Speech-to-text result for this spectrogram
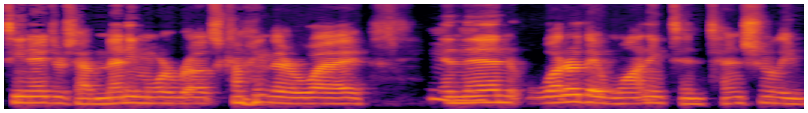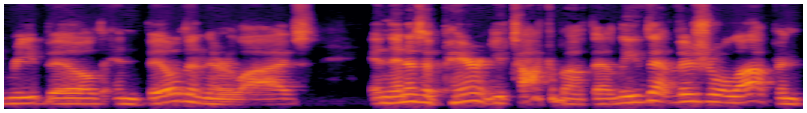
Teenagers have many more roads coming their way Mm-hmm. And then what are they wanting to intentionally rebuild and build in their lives? And then as a parent, you talk about that, leave that visual up and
